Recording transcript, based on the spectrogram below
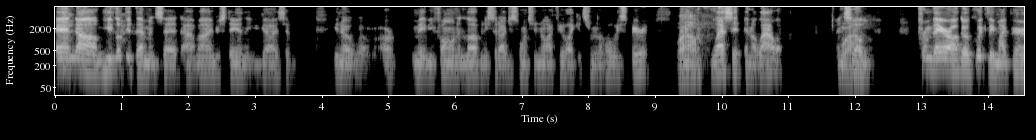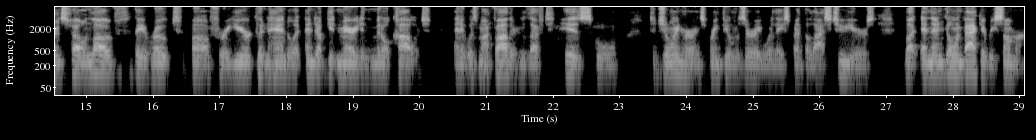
And um, he looked at them and said, um, "I understand that you guys have, you know, are maybe fallen in love." And he said, "I just want you to know, I feel like it's from the Holy Spirit. Wow. bless it and allow it." And wow. so from there, I'll go quickly. My parents fell in love. They wrote uh, for a year, couldn't handle it, ended up getting married in the middle of college. And it was my father who left his school to join her in Springfield, Missouri, where they spent the last two years. But and then going back every summer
